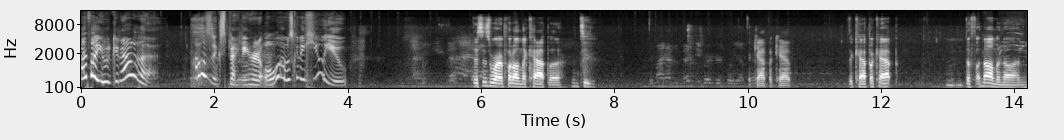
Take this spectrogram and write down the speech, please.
I thought you would get out of that. I wasn't expecting her to ult. I was gonna heal you. This is where I put on the kappa. The Kappa cap. the kappa cap. Mhm. The phenomenon.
